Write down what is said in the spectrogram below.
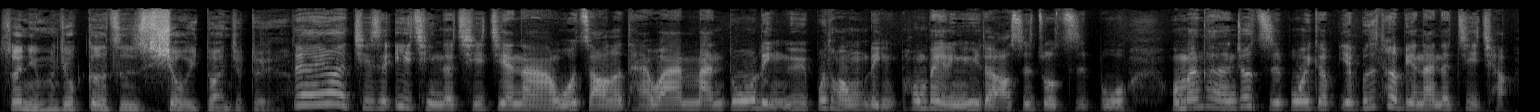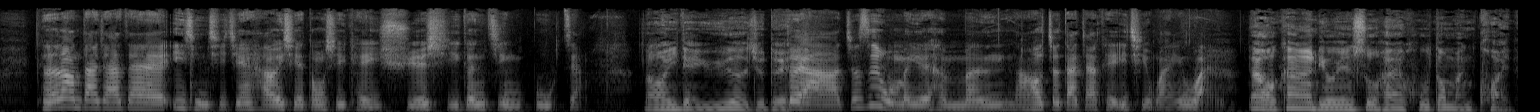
所以你们就各自秀一段就对了。对，因为其实疫情的期间啊，我找了台湾蛮多领域、不同领烘焙领域的老师做直播。我们可能就直播一个，也不是特别难的技巧，可能让大家在疫情期间还有一些东西可以学习跟进步。这样，然后一点娱乐就对。对啊，就是我们也很闷，然后就大家可以一起玩一玩。但我看他留言数还互动蛮快的，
